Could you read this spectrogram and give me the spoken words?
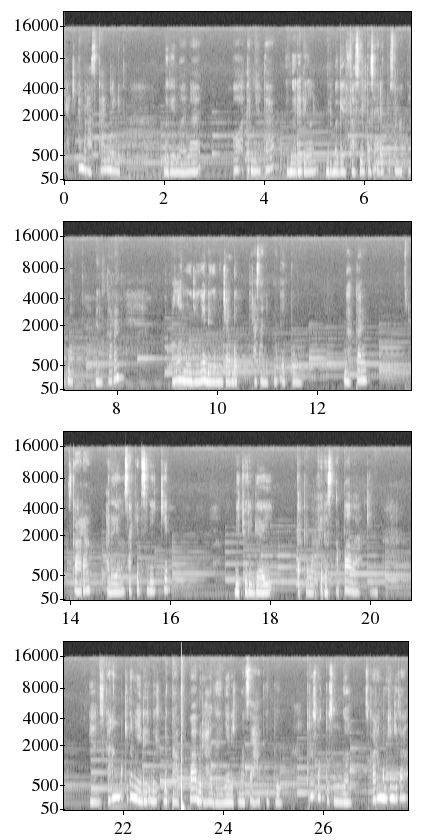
ya kita merasakannya gitu. Bagaimana oh ternyata ibadah dengan berbagai fasilitas yang ada itu sangat nikmat. Dan sekarang Allah mengujinya dengan mencabut rasa nikmat itu. Bahkan sekarang ada yang sakit sedikit dicurigai terkena virus apalah gitu. Dan sekarang kita menyadari betapa berharganya nikmat sehat itu. Terus waktu senggang sekarang mungkin kita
